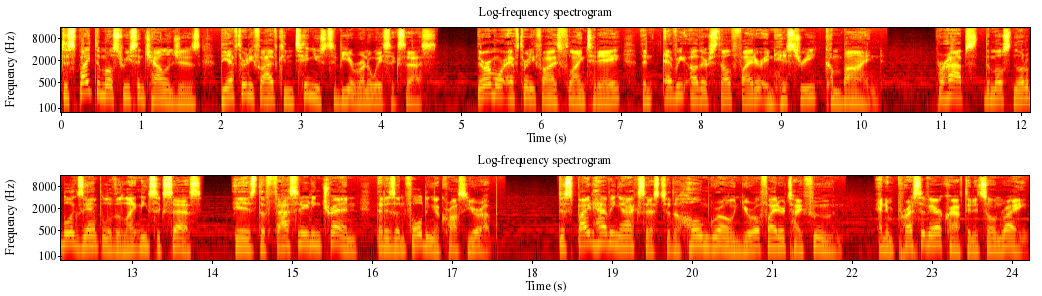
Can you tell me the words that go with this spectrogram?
Despite the most recent challenges, the F 35 continues to be a runaway success. There are more F 35s flying today than every other stealth fighter in history combined. Perhaps the most notable example of the Lightning's success is the fascinating trend that is unfolding across Europe. Despite having access to the homegrown Eurofighter Typhoon, an impressive aircraft in its own right,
